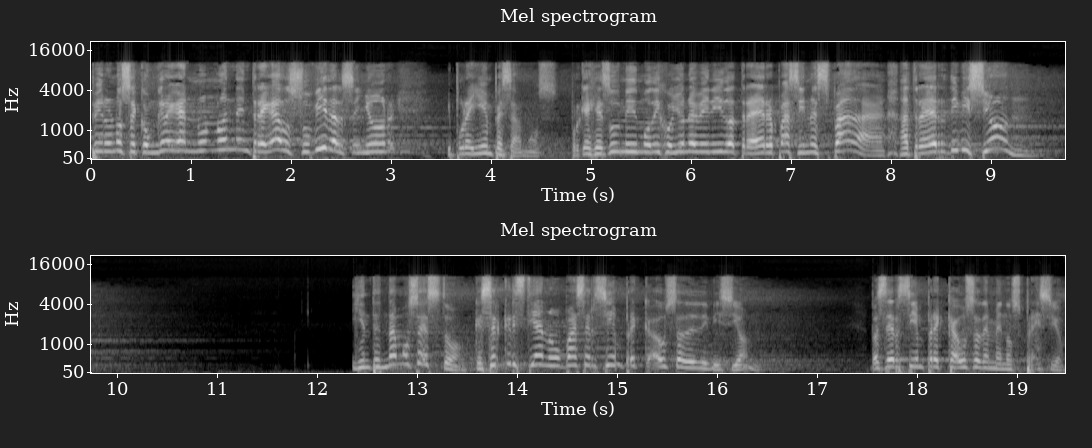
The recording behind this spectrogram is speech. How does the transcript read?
pero no se congregan, no, no han entregado su vida al Señor. Y por ahí empezamos. Porque Jesús mismo dijo, yo no he venido a traer paz sino espada, a traer división. Y entendamos esto, que ser cristiano va a ser siempre causa de división. Va a ser siempre causa de menosprecio.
